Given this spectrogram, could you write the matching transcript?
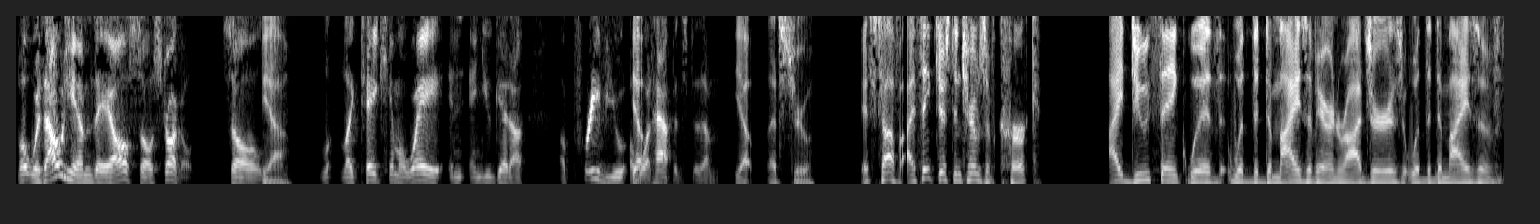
But without him, they also struggled. So Yeah, l- like take him away, and, and you get a, a preview of Yep. what happens to them. Yep, that's true. It's tough. I think just in terms of Kirk, I do think with with the demise of Aaron Rodgers, with the demise of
